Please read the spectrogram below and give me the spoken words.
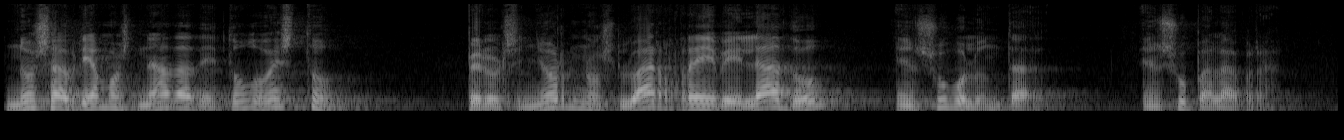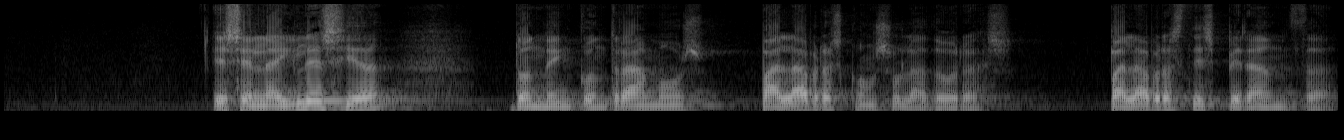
no sabríamos nada de todo esto, pero el Señor nos lo ha revelado en su voluntad, en su palabra. Es en la iglesia donde encontramos palabras consoladoras, palabras de esperanza,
